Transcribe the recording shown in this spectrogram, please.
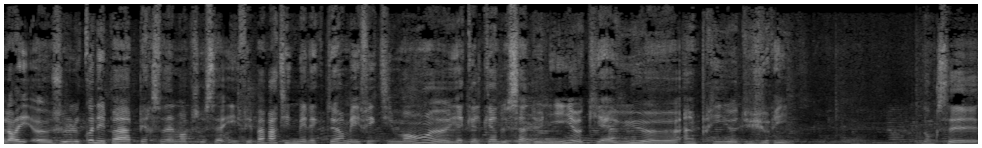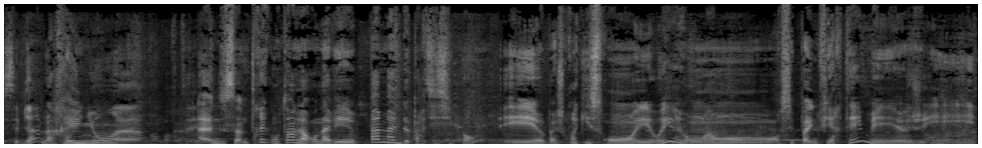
Alors, euh, je ne le connais pas personnellement parce que ça, il fait pas partie de mes lecteurs, mais effectivement, euh, il y a quelqu'un de Saint-Denis euh, qui a eu un prix du jury. Donc c'est bien, la réunion nous sommes très contents. Alors on avait pas mal de participants et bah, je crois qu'ils seront. Et oui, on, on, c'est pas une fierté, mais je, ils,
